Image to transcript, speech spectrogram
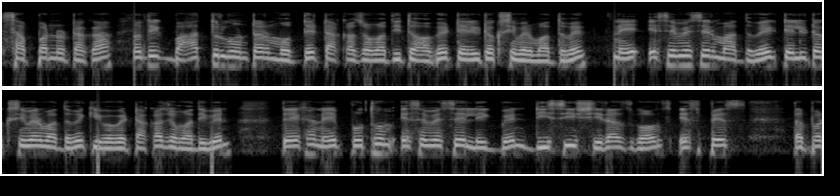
ছাপ্পান্ন টাকা। অধিক বাহাত্তর ঘণ্টার মধ্যে টাকা জমা দিতে হবে টেলিটক সিমের মাধ্যমে। এস এম এস এর মাধ্যমে টেলিটক সিমের মাধ্যমে কীভাবে টাকা জমা দিবেন তো এখানে প্রথম এস এম এস এ লিখবেন ডিসি সিরাজগঞ্জ স্পেস, তারপর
